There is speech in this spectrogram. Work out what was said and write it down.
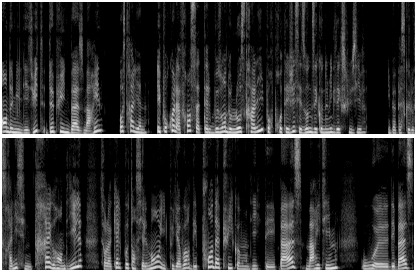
en 2018 depuis une base marine australienne. Et pourquoi la France a-t-elle besoin de l'Australie pour protéger ses zones économiques exclusives? Eh bien parce que l'Australie, c'est une très grande île sur laquelle potentiellement il peut y avoir des points d'appui, comme on dit, des bases maritimes ou euh, des bases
